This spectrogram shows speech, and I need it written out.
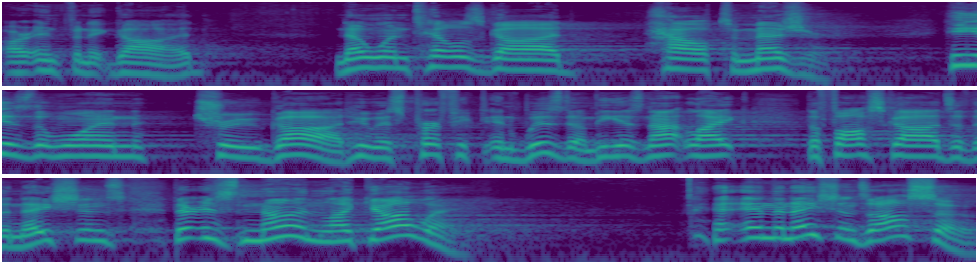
our infinite God no one tells God how to measure. He is the one true God who is perfect in wisdom. He is not like the false gods of the nations. There is none like Yahweh. And the nations also,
